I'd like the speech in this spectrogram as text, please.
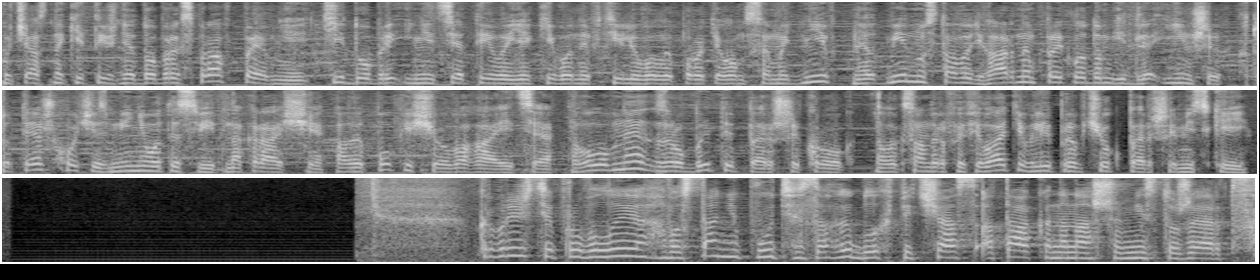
Учасники тижня добрих справ певні, ті добрі ініціативи, які вони втілювали протягом семи днів, неодмінно стануть гарним прикладом і для інших, хто теж хоче змінювати світ на краще, але поки що вагається. Головне зробити перший крок. Олександр Фефілатів, Гліб Привчук, перший міський. Криворіжці провели в останню путь загиблих під час атаки на наше місто жертв.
